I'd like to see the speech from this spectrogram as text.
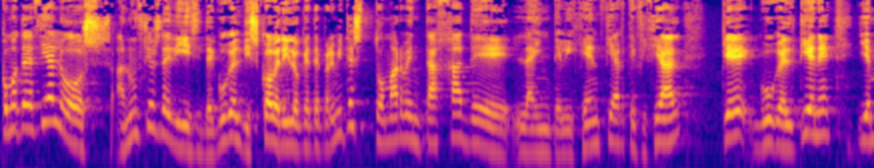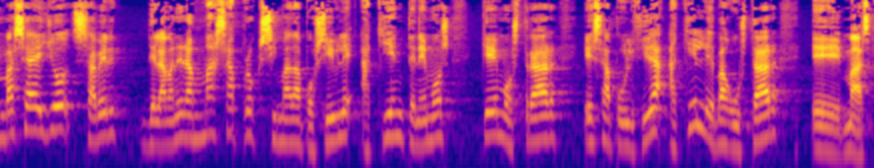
Como te decía, los anuncios de, de, Google Discovery lo que te permite es tomar ventaja de la inteligencia artificial que Google tiene y en base a ello saber de la manera más aproximada posible a quién tenemos que mostrar esa publicidad, a quién le va a gustar eh, más.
